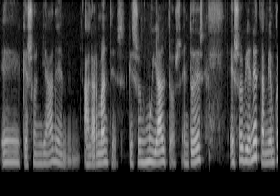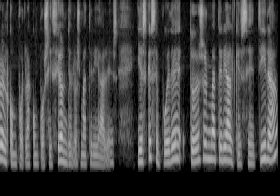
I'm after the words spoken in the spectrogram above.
eh, que son ya alarmantes, que son muy altos. Entonces, eso viene también por el, la composición de los materiales. Y es que se puede, todo ese material que se tira,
